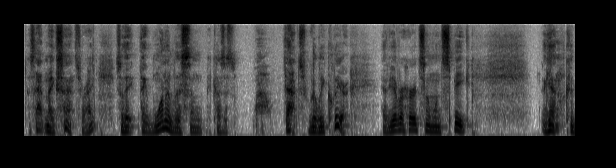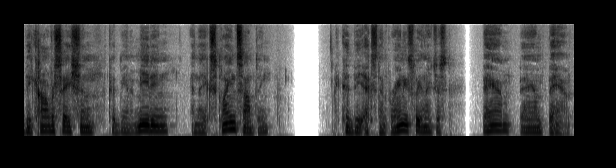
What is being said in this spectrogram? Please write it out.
Does that make sense, right? So they, they want to listen because it's, wow, that's really clear. Have you ever heard someone speak? Again, could be conversation, could be in a meeting, and they explain something. It could be extemporaneously, and they just bam, bam, bam,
